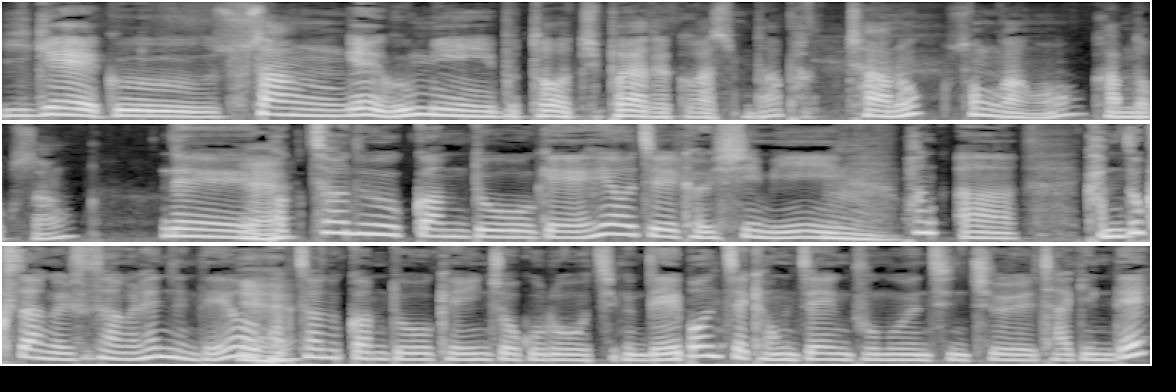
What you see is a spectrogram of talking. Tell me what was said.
이게 그 수상의 의미부터 짚어야 될 것 같습니다. 박찬욱, 송강호 감독상 네, 예. 박찬욱 감독의 헤어질 결심이 음. 황, 아, 감독상을 수상을 했는데요. 예. 박찬욱 감독 개인적으로 지금 네 번째 경쟁 부문 진출 작인데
